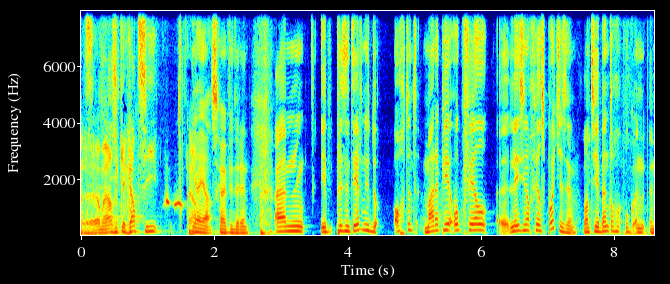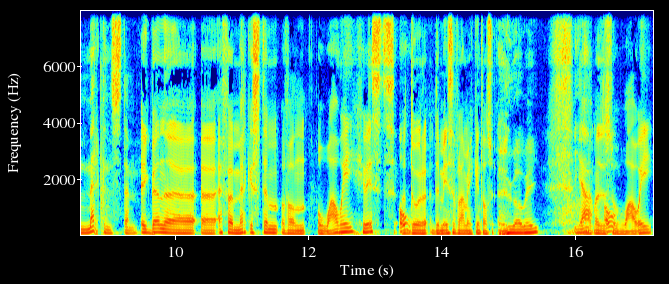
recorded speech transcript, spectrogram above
Als-. Ja, maar als ik een gat zie... Ja. ja, schuif je erin. Ehm, je presenteert nu de ochtend. Maar heb je ook veel, eh, lees je nog veel spotjes in? Want je bent toch ook een, een merkenstem? Ik ben eh, eh, even merkenstem van Huawei geweest. Oh. Door de meeste Vlamingen gekend als Huawei. Ja, maar dus oh. Huawei,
